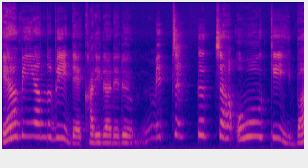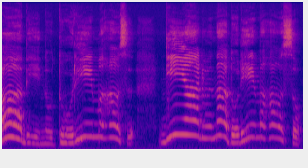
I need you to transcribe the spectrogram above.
Airbnb で借りられるめちゃくちゃ大きいバービーのドリームハウスリアルなドリームハウスを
